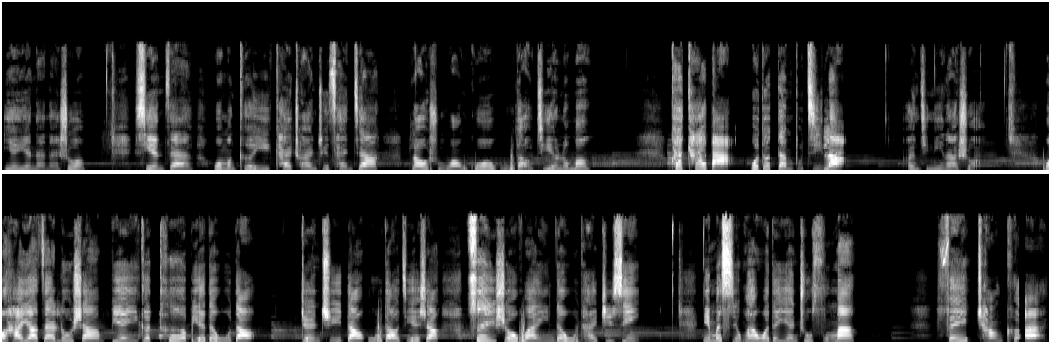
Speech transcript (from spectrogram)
爷爷奶奶说：“现在我们可以开船去参加老鼠王国舞蹈节了吗？”快开吧，我都等不及了。安吉丽娜说。我还要在路上编一个特别的舞蹈，争取当舞蹈节上最受欢迎的舞台之星。你们喜欢我的演出服吗？非常可爱，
